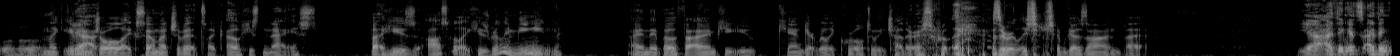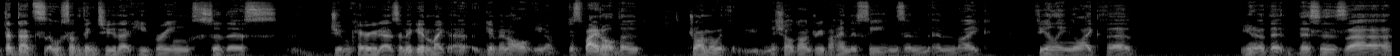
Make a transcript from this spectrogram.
Mm-hmm. And like even yeah. Joel, like so much of it, it's like, oh, he's nice, but he's also like he's really mean. I mean, they both. I mean, you can get really cruel to each other as as a relationship goes on, but yeah, I think it's I think that that's something too that he brings to this Jim Carrey does, and again, like uh, given all you know, despite all the drama with Michel Gondry behind the scenes and and like feeling like the you know that this is uh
